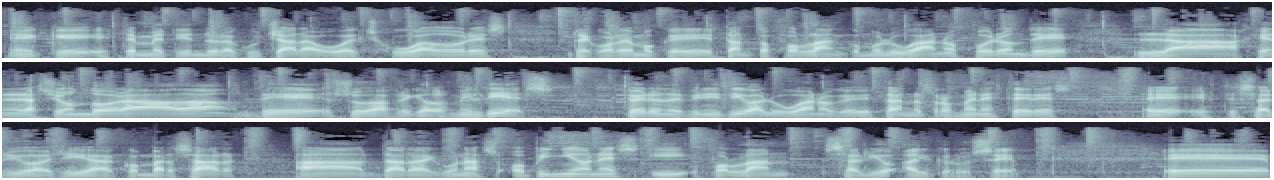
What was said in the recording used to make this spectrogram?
que estén metiendo la cuchara o exjugadores, recordemos que tanto Forlán como Lugano fueron de la generación dorada de Sudáfrica 2010. Pero en definitiva, Lugano, que hoy está en otros menesteres, eh, este, salió allí a conversar, a dar algunas opiniones y Forlán salió al cruce. Eh,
